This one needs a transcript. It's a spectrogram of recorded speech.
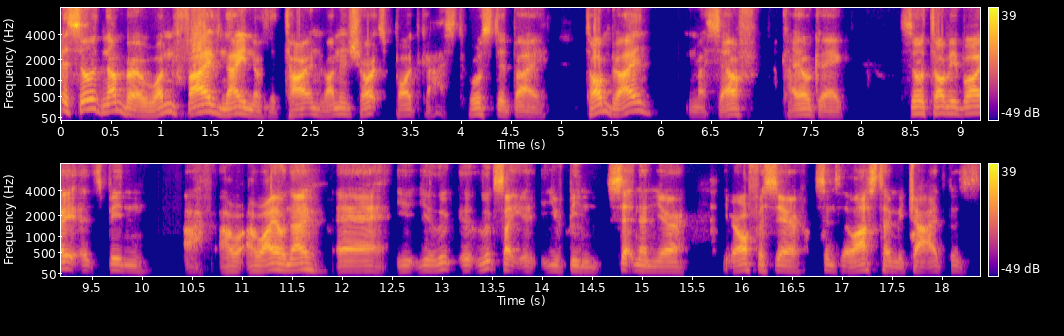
Episode number 159 of the Tartan Running Shorts podcast, hosted by Tom Bryan and myself, Kyle Gregg. So, Tommy boy, it's been a, a, a while now. Uh, you, you, look, it looks like you, have been sitting in your, your office there since the last time we chatted because,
